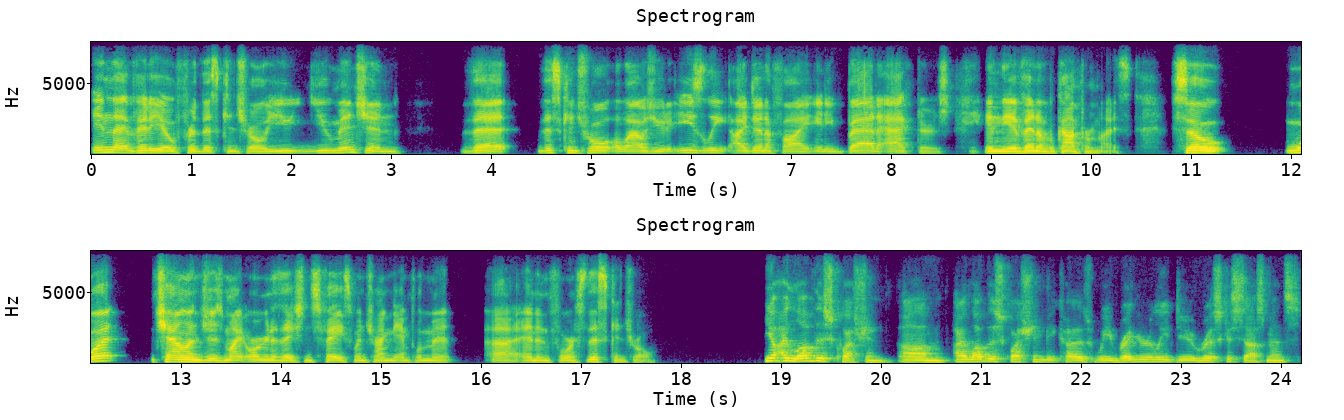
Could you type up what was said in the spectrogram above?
in that video for this control, you you mention that this control allows you to easily identify any bad actors in the event of a compromise. So, what challenges might organizations face when trying to implement uh, and enforce this control? Yeah, I love this question. Um, I love this question because we regularly do risk assessments.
